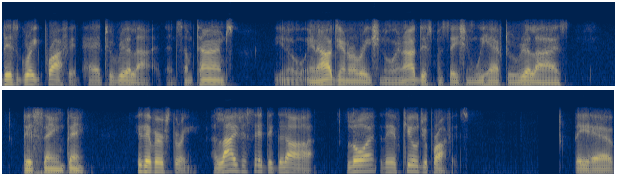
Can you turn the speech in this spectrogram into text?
this great prophet had to realize. And sometimes, you know, in our generation or in our dispensation, we have to realize this same thing Look at verse 3. Elijah said to God, Lord, they have killed your prophets. They have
